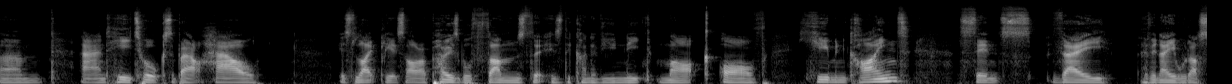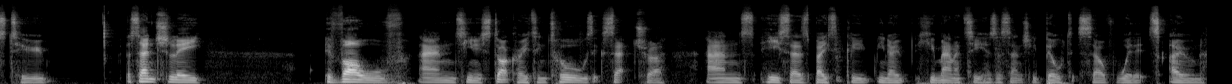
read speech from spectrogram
um, and he talks about how it's likely it's our opposable thumbs that is the kind of unique mark of humankind, since they have enabled us to essentially evolve and you know start creating tools etc and he says basically you know humanity has essentially built itself with its own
